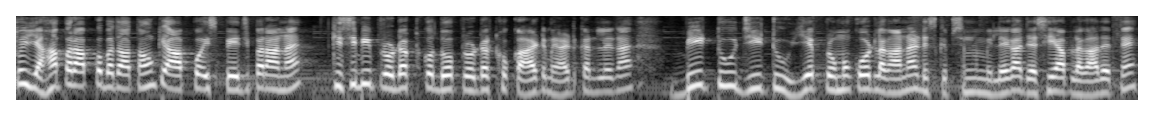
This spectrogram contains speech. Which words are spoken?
तो यहाँ पर आपको बताता हूँ कि आपको इस पेज पर आना है। किसी भी प्रोडक्ट को, दो प्रोडक्ट को कार्ट में ऐड कर लेना है। बी टू जी टू ये प्रोमो कोड लगाना डिस्क्रिप्शन में मिलेगा, जैसे ही आप लगा देते हैं,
